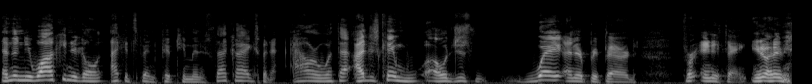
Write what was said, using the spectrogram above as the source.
And then you walk in, you're going, I could spend 15 minutes with that guy. I could spend an hour with that. I just came, I was just way underprepared for anything. You know what I mean?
